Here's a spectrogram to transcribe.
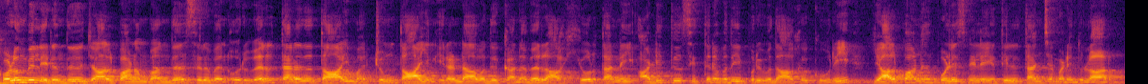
கொழும்பில் இருந்து ஜாழ்ப்பாணம் வந்த சிறுவன் ஒருவர் தனது தாய் மற்றும் தாயின் இரண்டாவது கணவர் ஆகியோர் தன்னை அடித்து சித்திரவதை புரிவதாக கூறி யாழ்ப்பாண போலீஸ் நிலையத்தில் தஞ்சமடைந்துள்ளார்.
